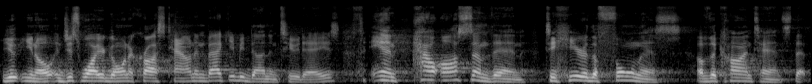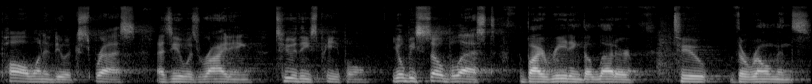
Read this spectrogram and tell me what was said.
you, you know, and just while you're going across town and back, you'd be done in two days. And how awesome then to hear the fullness of the contents that Paul wanted to express as he was writing to these people. You'll be so blessed by reading the letter to the Romans.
